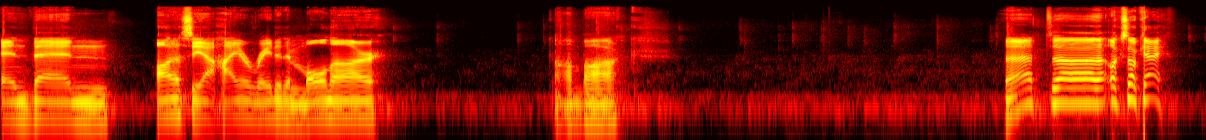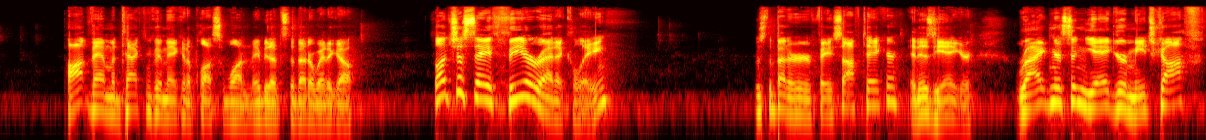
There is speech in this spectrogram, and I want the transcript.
and then, honestly, yeah, higher rated in Molnar. Gombach. That, uh, that looks okay. Potvin would technically make it a plus one. Maybe that's the better way to go. So let's just say theoretically, who's the better face-off taker? It is Yager. Ragnarsson, Yager, Michkov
